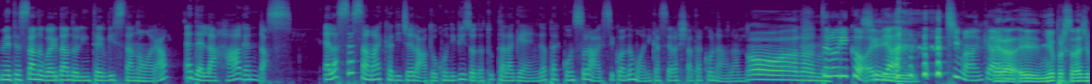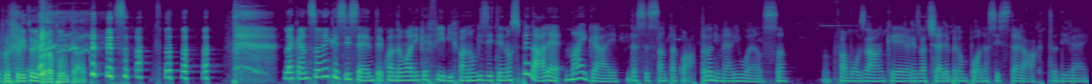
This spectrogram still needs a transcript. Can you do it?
Mentre stanno guardando l'intervista Nora, è della Hagen Dazs. È la stessa marca di gelato condiviso da tutta la gang per consolarsi quando Monica si è lasciata con Alan. Oh, Alan. Te lo ricordi? Sì. Ci manca. Era il mio personaggio preferito di quella puntata. esatto. La canzone che si sente quando Monica e Phoebe fanno visite in ospedale è My Guy del 64 di Mary Wells. Famosa anche, resa celebre un po' da Sister Act, direi.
